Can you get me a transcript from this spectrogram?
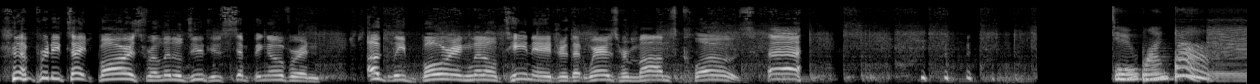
Pretty tight bars for a little dude who's simping over an ugly, boring little teenager that wears her mom's clothes. Two, one, go.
